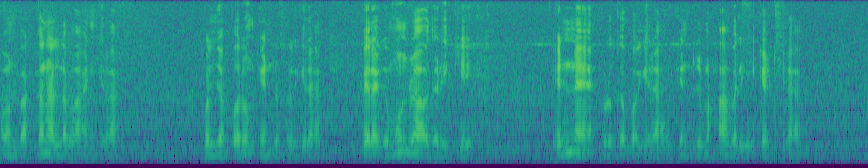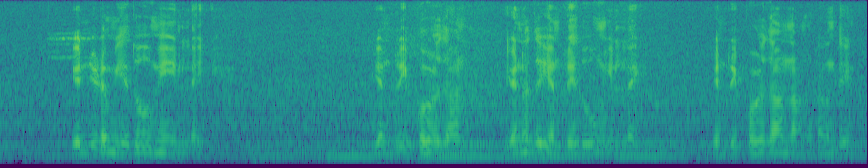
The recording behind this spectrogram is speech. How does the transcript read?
அவன் பக்தன் அல்லவா? என்கிறார். கொஞ்சம் பொறும் என்று சொல்கிறார். பிறகு மூன்றாவது அடிக்கு என்ன கொடுக்கப் போகிறார் என்று மகாபலியை கேட்கிறார். என்னிடம் எதுவுமே இல்லை. என்று இப்பொழுதுதான் எனது என்று எதுவும் இல்லை. என்று இப்பொழுதுதான் நான் உணர்ந்தேன்.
